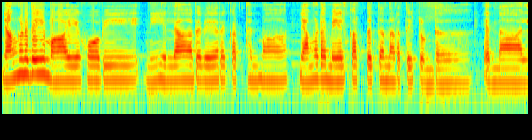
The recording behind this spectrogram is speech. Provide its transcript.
ഞങ്ങളുടെ ദൈവമായ ഹോവേ നീ അല്ലാതെ വേറെ കർത്തന്മാർ ഞങ്ങളുടെ മേൽ കർത്തൃത്വം നടത്തിയിട്ടുണ്ട്. എന്നാൽ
